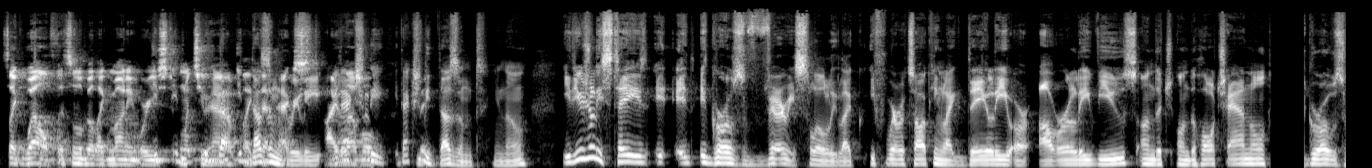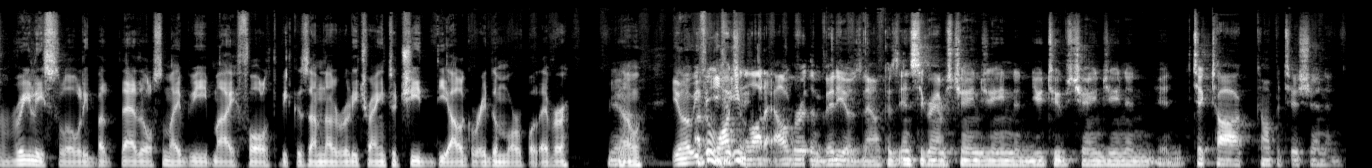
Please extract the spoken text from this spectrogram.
It's like wealth. It's a little bit like money, where you It- once you it- have it like doesn't that X really high it level. actually it actually doesn't you know it usually stays it, it, it grows very slowly like if we're talking like daily or hourly views on the on the whole channel it grows really slowly but that also might be my fault because i'm not really trying to cheat the algorithm or whatever you know you know I've been if- watching if- a lot of algorithm videos now because Instagram's changing and YouTube's changing and, and TikTok competition and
